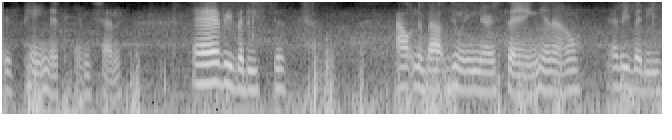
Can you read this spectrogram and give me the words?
is paying attention. Everybody's just out and about doing their thing, you know. Everybody's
